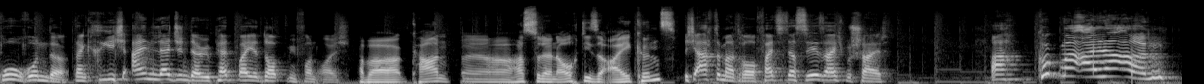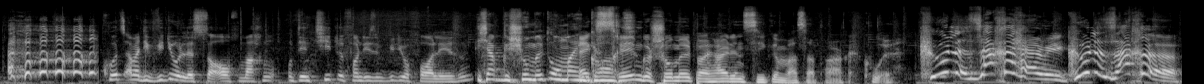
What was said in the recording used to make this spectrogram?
pro Runde, dann kriege ich ein Legendary Pet bei Adopt Me von euch. Aber Kahn, äh, hast du denn auch diese Icons? Ich achte mal drauf. Falls ich das sehe, sage ich Bescheid. Ach, guck mal einer an. Kurz einmal die Videoliste aufmachen und den Titel von diesem Video vorlesen. Ich habe geschummelt, oh mein Extrem geschummelt bei Hide and Seek im Wasserpark. Cool. Coole Sache, Harry. Coole Sache.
